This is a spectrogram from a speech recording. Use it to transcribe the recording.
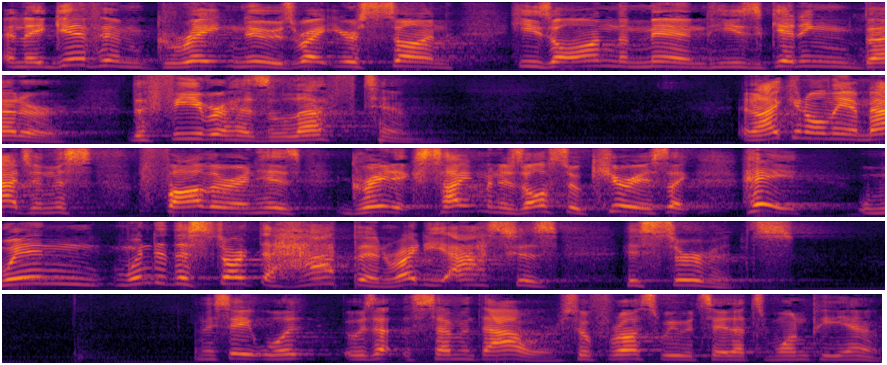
And they give him great news, right? Your son, he's on the mend, he's getting better. The fever has left him. And I can only imagine this father and his great excitement is also curious like, hey, when, when did this start to happen, right? He asks his, his servants. And they say, well, it was at the seventh hour. So for us, we would say that's 1 p.m.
